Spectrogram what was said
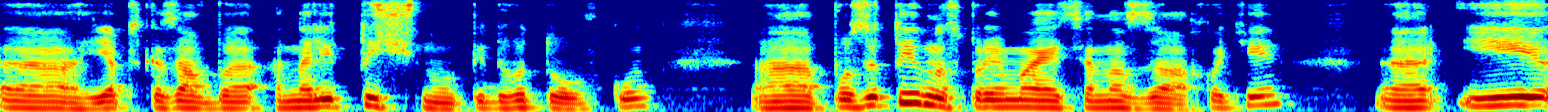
е, я б сказав би, аналітичну підготовку, е, позитивно сприймається на Заході. Е, І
